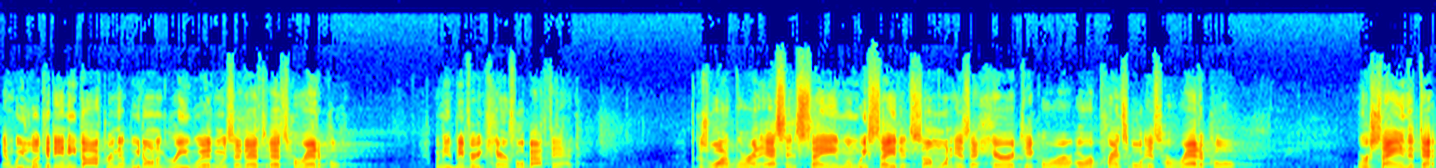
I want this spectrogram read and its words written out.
And we look at any doctrine that we don't agree with and we say that's, that's heretical. We need to be very careful about that. Because what we're in essence saying when we say that someone is a heretic or, or a principle is heretical, we're saying that, that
